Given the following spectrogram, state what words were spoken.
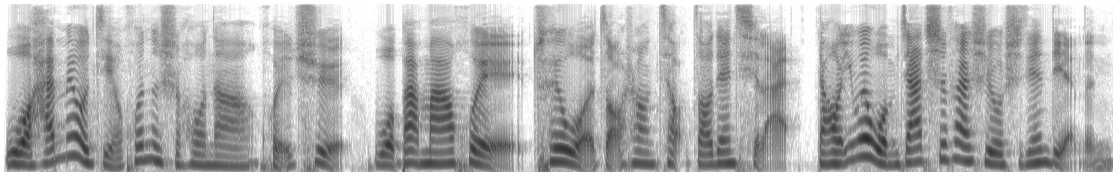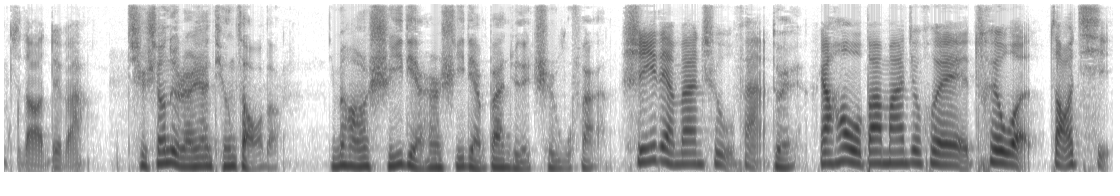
我还没有结婚的时候呢，回去我爸妈会催我早上早早点起来，然后因为我们家吃饭是有时间点的，你知道对吧？其实相对而言挺早的，你们好像十一点还是十一点半就得吃午饭。十一点半吃午饭，对，然后我爸妈就会催我早起。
